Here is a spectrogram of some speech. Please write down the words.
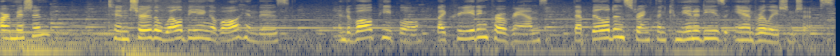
Our mission? To ensure the well-being of all Hindus and of all people by creating programs that build and strengthen communities and relationships.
